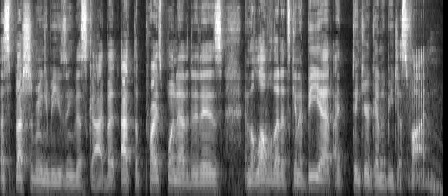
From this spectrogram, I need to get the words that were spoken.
especially when you're to be using this guy. But at the price point that it is and the level that it's going to be at, I think you're going to be just fine. bạn.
